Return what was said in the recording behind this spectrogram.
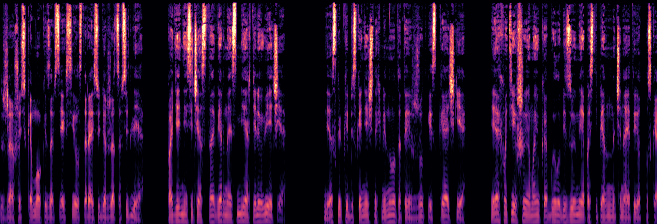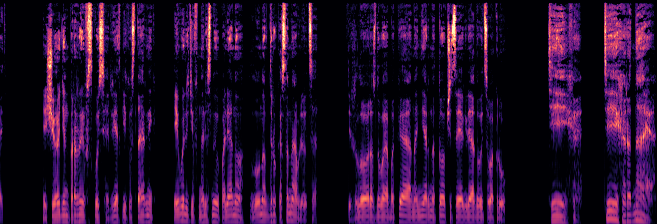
Сжавшись в комок, изо всех сил стараясь удержаться в седле. Падение сейчас — это верная смерть или увечье. Несколько бесконечных минут этой жуткой скачки, и охватившая мою кобылу безумие постепенно начинает ее отпускать. Еще один прорыв сквозь редкий кустарник, и, вылетев на лесную поляну, луна вдруг останавливается. Тяжело раздувая бока, она нервно топчется и оглядывается вокруг. «Тихо, тихо, родная!»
